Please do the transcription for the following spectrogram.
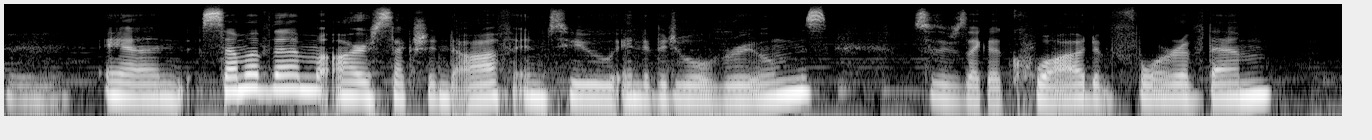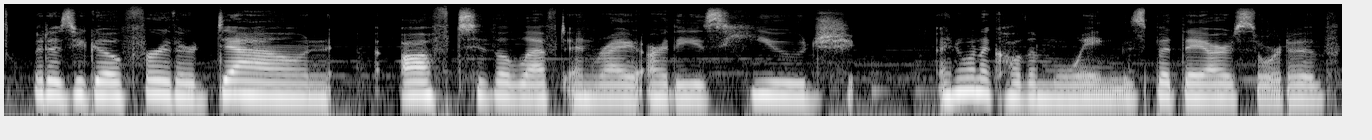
mm. and some of them are sectioned off into individual rooms. So there's like a quad of four of them. But as you go further down, off to the left and right are these huge, I don't want to call them wings, but they are sort of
